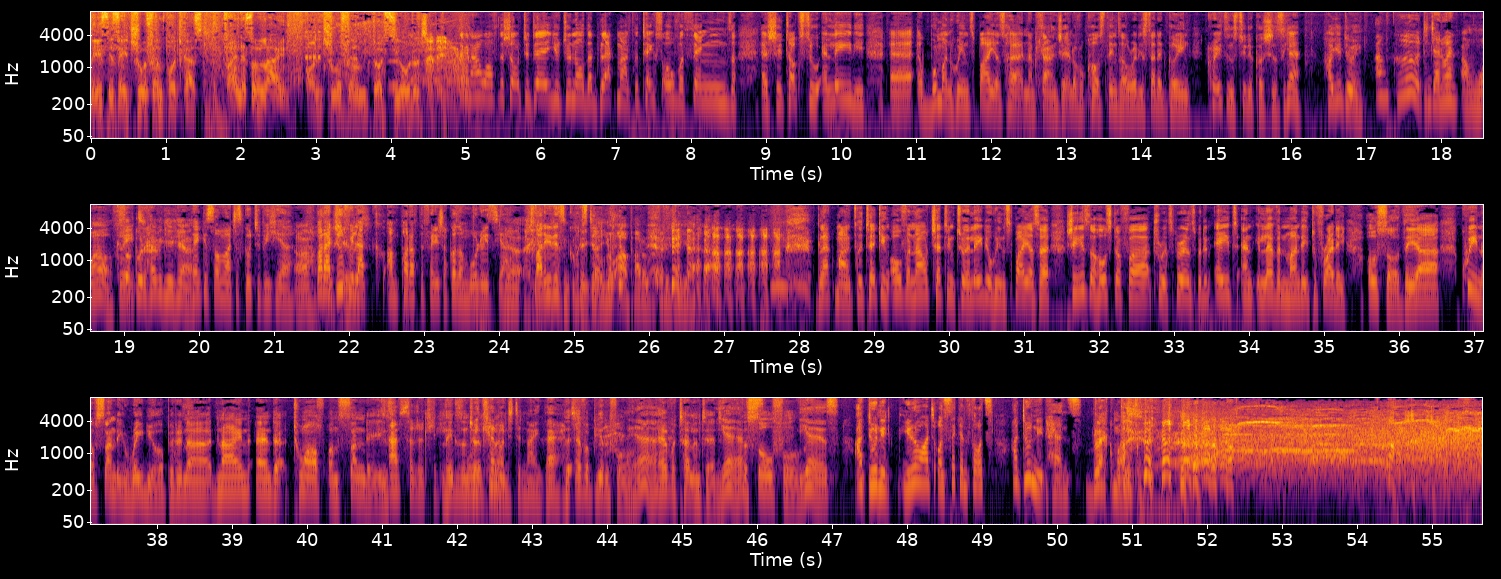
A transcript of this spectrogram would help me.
This is a True FM podcast. Find us online on truefm.co.za. Second hour of the show today, you do know that Black Market takes over things as she talks to a lady, uh, a woman who inspires her, and I'm Namhlanje. And of course, things already started going crazy in studio because she's here. How are you doing? I'm good, Njanwen. I'm well. So good having you here. Thank you so much. It's good to be here. Ah, but I do feel it. like I'm part of the furniture because I'm always here. Yeah. But it is good yeah, still. you are part of the furniture, yeah. Black Mark taking over now, chatting to a lady who inspires her. She is the host of uh, True Experience between 8 and 11 Monday to Friday. Also, the uh, queen of Sunday radio between uh, 9 and uh, 12 on Sundays. Absolutely. Ladies and we gentlemen, cannot deny that. The ever beautiful, Yeah. ever talented, Yes. the soulful, yes. I do need, you know what, on second thoughts, I do need hands. Black Mark.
